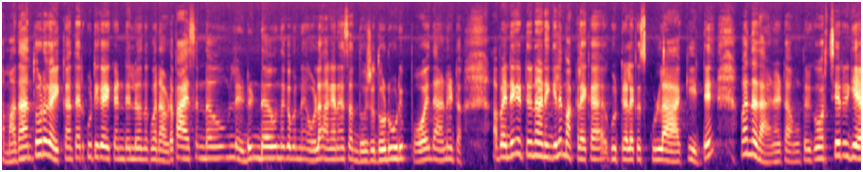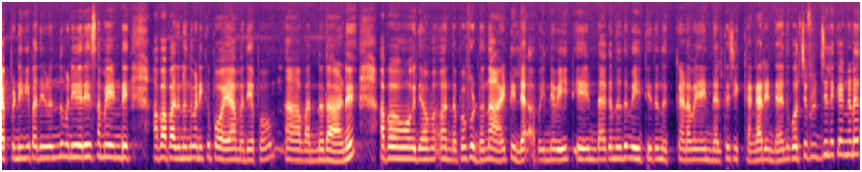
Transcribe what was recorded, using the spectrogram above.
സമാധാനത്തോടെ കഴിക്കാൻ തിരക്കൂട്ടി കഴിക്കണ്ടല്ലോ എന്നൊക്കെ പറഞ്ഞാൽ അവിടെ പായസം ഉണ്ടാവും ലഡു ഉണ്ടാവും എന്നൊക്കെ പറഞ്ഞാൽ അവൾ അങ്ങനെ സന്തോഷത്തോടു കൂടി പോയതാണ് കേട്ടോ. അപ്പോൾ എന്റെ കെട്ടിയവനാണെങ്കിൽ മക്കളെയൊക്കെ കുട്ടികളൊക്കെ സ്കൂളിലാക്കിയിട്ട് വന്നതാണ് കേട്ടോ. അപ്പോൾ കുറച്ച് ഒരു ഗ്യാപ്പ് ഉണ്ട്. ഇനി പതിനൊന്ന് മണി വരെ സമയമുണ്ട്. അപ്പോൾ ആ പതിനൊന്ന് മണിക്ക് പോയാൽ മതി. അപ്പോൾ വന്നതാണ്. അപ്പോൾ ഞാൻ വന്നപ്പോൾ ഫുഡൊന്നും ആയിട്ടില്ല. അപ്പോൾ ഇന്നെ വെയിറ്റ് ഉണ്ടാക്കുന്നതും വെയിറ്റ് ചെയ്ത് നിൽക്കണം അപ്പോൾ ഞാൻ ഇന്നലത്തെ ചിക്കൻ കറി ഉണ്ടായിരുന്നു കുറച്ച് ഫ്രിഡ്ജിലൊക്കെ അങ്ങോട്ട്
